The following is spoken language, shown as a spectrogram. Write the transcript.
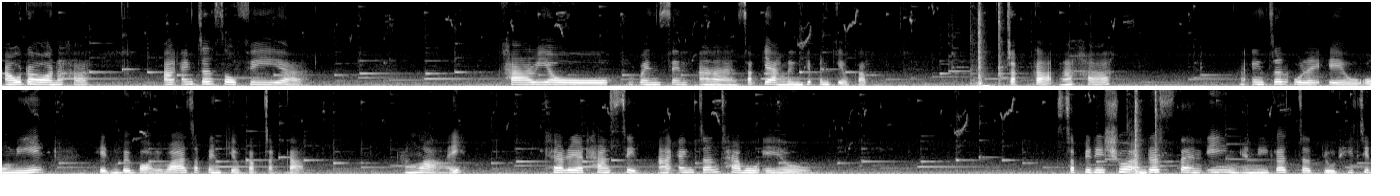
เอาดอร์นะคะอาร์ a แองเจิลโซเฟียคาริโอเวนเซนอ่าสักอย่างหนึ่งที่เป็นเกี่ยวกับจักระนะคะอาร์ a แองเจิลอูเรเอลองค์นี้เห็นบ่อยๆว่าจะเป็นเกี่ยวกับจักระ ทั้งหลาย Career Transit Archangel Chamuel Spiritual Understanding อันนี้ก็จะอยู่ที่จิต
